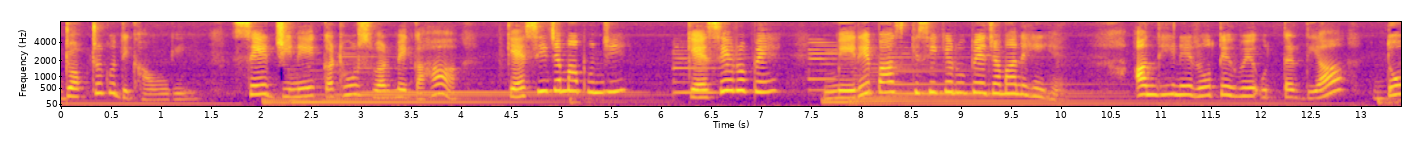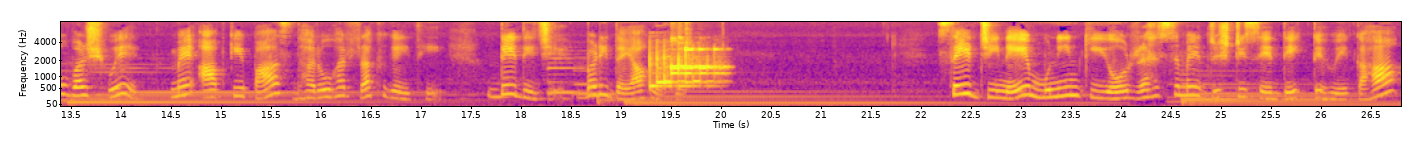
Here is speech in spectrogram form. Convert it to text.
डॉक्टर को दिखाऊँगी। सेठ जी ने कठोर स्वर में कहा, कैसी जमा पूंजी? कैसे रुपए? मेरे पास किसी के रुपए जमा नहीं है। अंधी ने रोते हुए उत्तर दिया, दो वर्ष हुए, मैं आपके पास धरोहर रख गई थी। दे दीजिए, बड़ी दया होगी। सेठ जी ने मुनीम की ओर रहस्यमय दृष्टि से देखते हुए कहा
